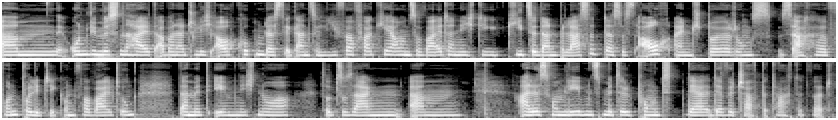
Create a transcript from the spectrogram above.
Ähm, und wir müssen halt aber natürlich auch gucken, dass der ganze Lieferverkehr und so weiter nicht die Kieze dann belastet. Das ist auch eine Steuerungssache von Politik und Verwaltung, damit eben nicht nur sozusagen ähm, alles vom Lebensmittelpunkt der, der Wirtschaft betrachtet wird.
